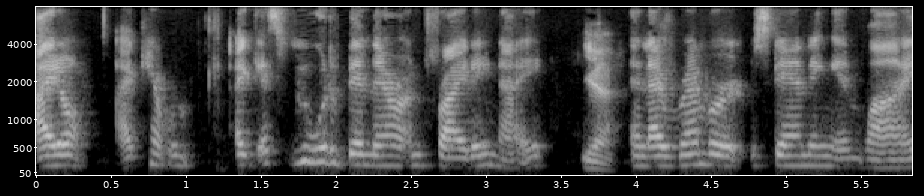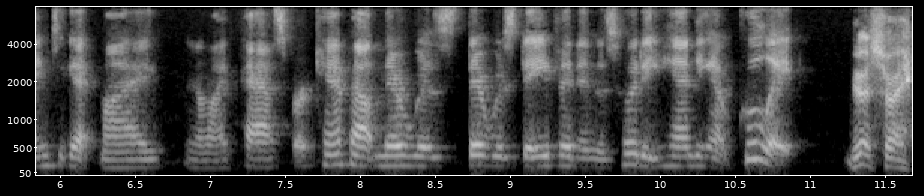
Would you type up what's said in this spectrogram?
I don't I can't rem- I guess you would have been there on Friday night. Yeah. And I remember standing in line to get my you know my pass for camp out, and there was there was David in his hoodie handing out Kool Aid, That's right.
